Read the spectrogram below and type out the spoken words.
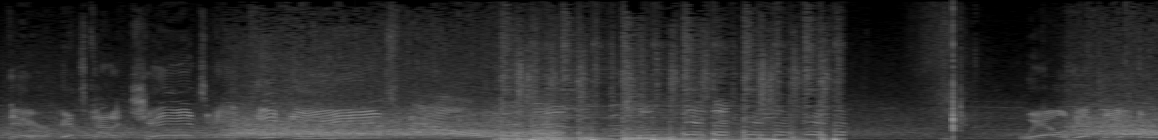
right there. It's got a chance, and it is foul. Well hit the other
